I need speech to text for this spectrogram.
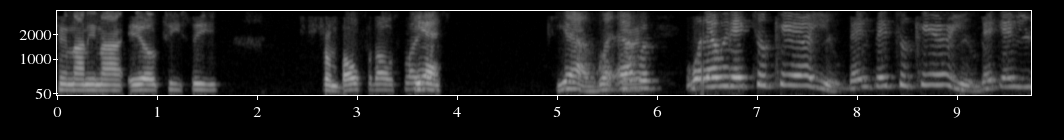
1099 LTC from both of those places. Yes. Yeah, whatever Okay. Whatever they took care of you. They they took care of you. They gave you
